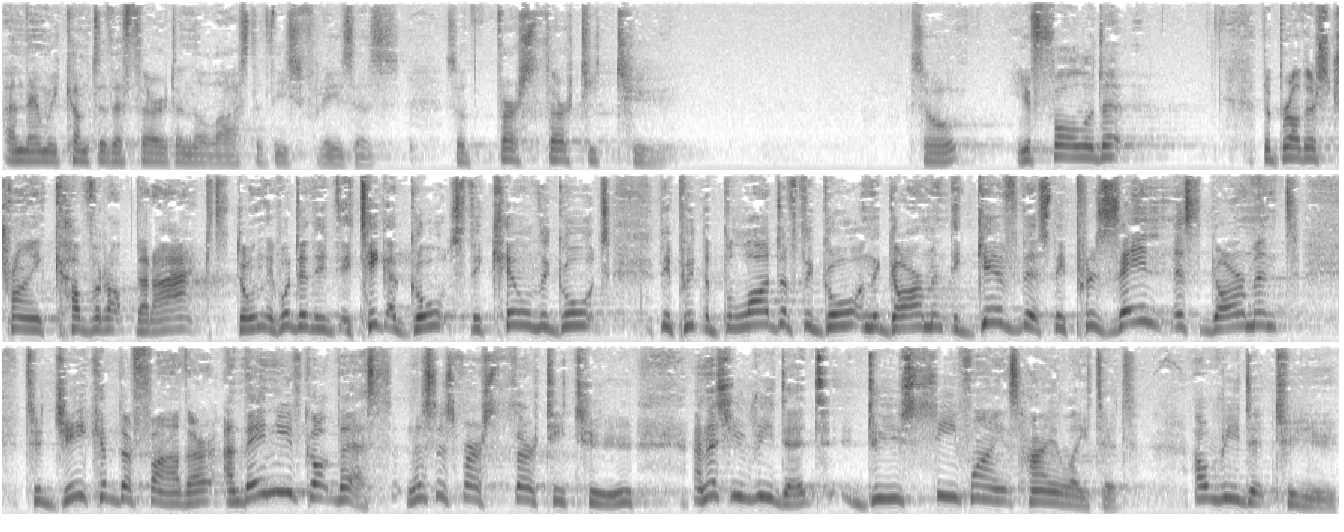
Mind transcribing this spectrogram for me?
And then we come to the third and the last of these phrases. So, verse 32. So, you followed it. The brothers try and cover up their act, don't they? What do they? They take a goat, they kill the goat, they put the blood of the goat on the garment, they give this, they present this garment to Jacob their father, and then you've got this. And this is verse 32. And as you read it, do you see why it's highlighted? I'll read it to you.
